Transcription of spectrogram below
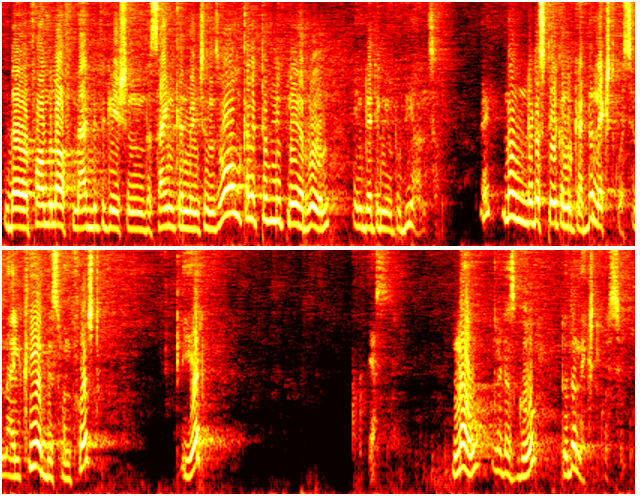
the formula of magnification, the sign conventions all collectively play a role in getting you to the answer. Right? Now let us take a look at the next question. I will clear this one first. Clear? Yes. Now let us go to the next question.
